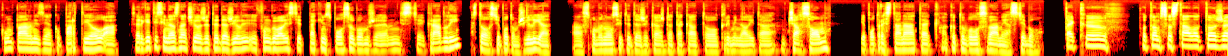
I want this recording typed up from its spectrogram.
kumpánmi, s nejakou partiou a Sergej, ty si naznačil, že teda žili, fungovali ste takým spôsobom, že ste kradli, z toho ste potom žili a, a spomenul si teda, že každá takáto kriminalita časom je potrestaná, tak ako to bolo s vámi a s tebou? tak e, potom sa stalo to, že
